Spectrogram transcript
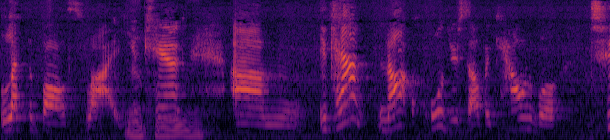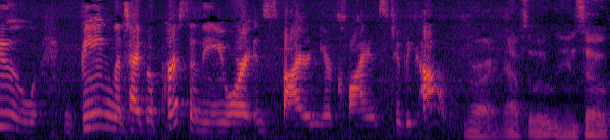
let the ball slide. You can't um, you can't not hold yourself accountable to being the type of person that you are inspiring your clients to become. Right, absolutely. And so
